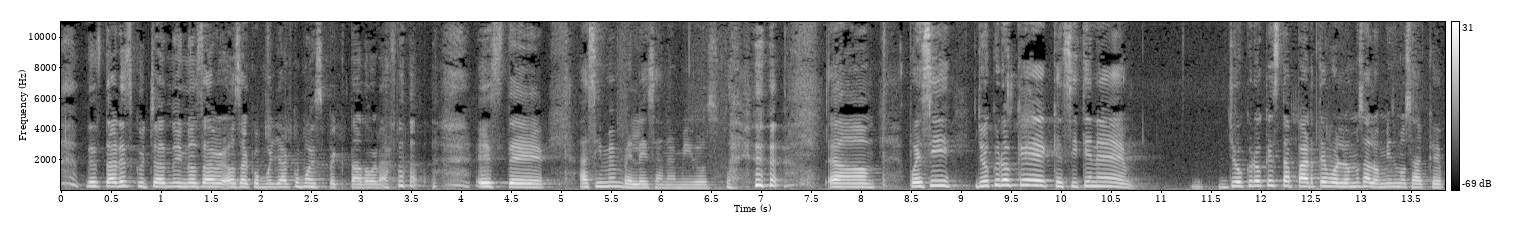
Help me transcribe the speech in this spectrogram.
de estar escuchando y no sabe, o sea, como ya como espectadora. Este, así me embelezan, amigos. pues sí, yo creo que, que sí tiene, yo creo que esta parte volvemos a lo mismo, o sea, que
